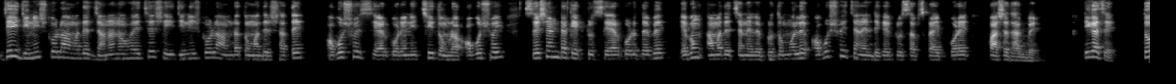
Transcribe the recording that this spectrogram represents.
যেই জিনিসগুলো আমাদের জানানো হয়েছে, সেই জিনিসগুলো আমরা তোমাদের সাথে অবশ্যই শেয়ার করে নিচ্ছি। তোমরা অবশ্যই সেশনটাকে একটু শেয়ার করে দেবে এবং আমাদের চ্যানেলে প্রথম হলে অবশ্যই চ্যানেলটিকে একটু সাবস্ক্রাইব করে পাশে থাকবে। ঠিক আছে? তো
